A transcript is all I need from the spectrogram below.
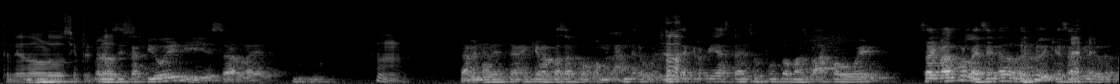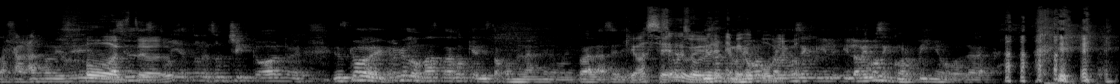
Tendrían ahora dos infiltrados. Bueno, sí está Huey y Starlight. hmm. También, también, ¿qué va a pasar con Homelander, güey? creo que ya está en su punto más bajo, güey. O sea, más por la escena de que Sammy se lo está jalando y dice, oh, así es, tú eres un chingón, güey. Es como de, creo que es lo más bajo que he visto Homelander, güey, toda la serie. ¿Qué va a ser, güey? enemigo público. y, lo vimos en Corpiño, o sea.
